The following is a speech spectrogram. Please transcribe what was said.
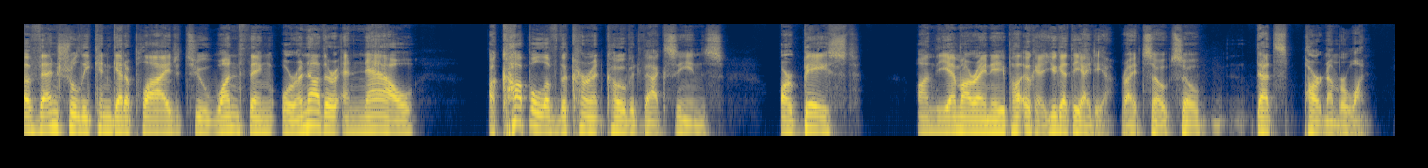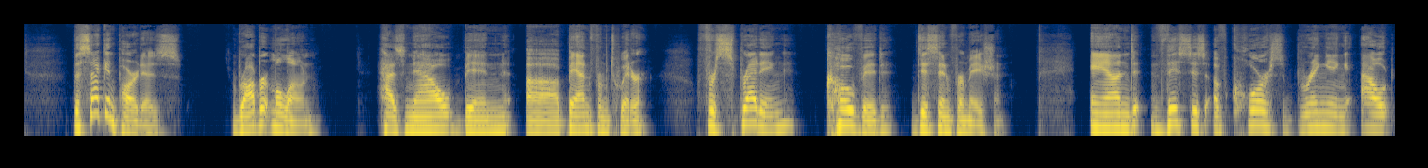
eventually can get applied to one thing or another. And now, a couple of the current COVID vaccines are based on the mRNA. Okay, you get the idea, right? So, so that's part number one. The second part is Robert Malone has now been uh, banned from Twitter for spreading COVID disinformation. And this is, of course, bringing out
